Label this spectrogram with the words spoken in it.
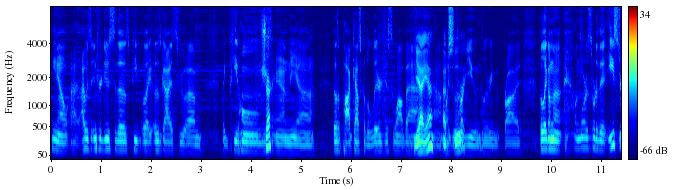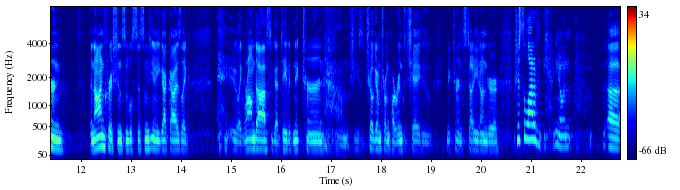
you know, I, I was introduced to those people, like those guys, through um, like Pete Holmes. Sure. And the uh, there was a podcast called The Liturgist a while back. Yeah, yeah, uh, absolutely. Michael McHargue and Hillary McBride. But like on the on more sort of the Eastern, the non-Christian symbol systems, you know, you got guys like like Ram Dass, you got David Nichtern, um, geez, Chogyam Trungpa Rinpoche, who Nichtern studied under. Just a lot of, you know, and uh,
